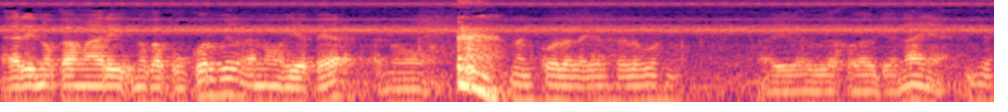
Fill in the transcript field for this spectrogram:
Hari nu kamari nu kapungkur bil anu ieu teh. anu man qala la ilaha illallah Alhamdulillah wal jananya. iya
